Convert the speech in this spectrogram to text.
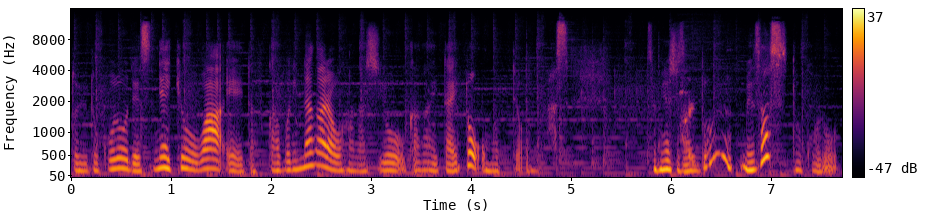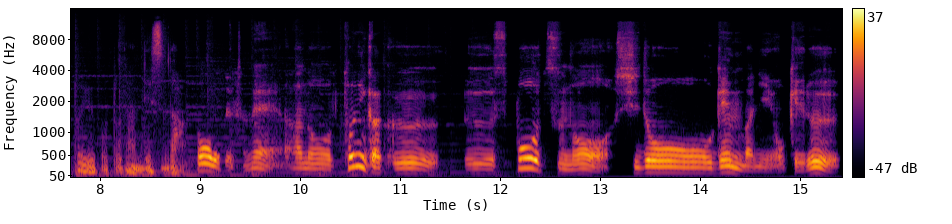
というところをですね今日は、えーと、深掘りながらお話を伺いたいと思っております。宮下さん、はい、どん目指すところということなんですが。そうですね。あの、とにかく、スポーツの指導現場における、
